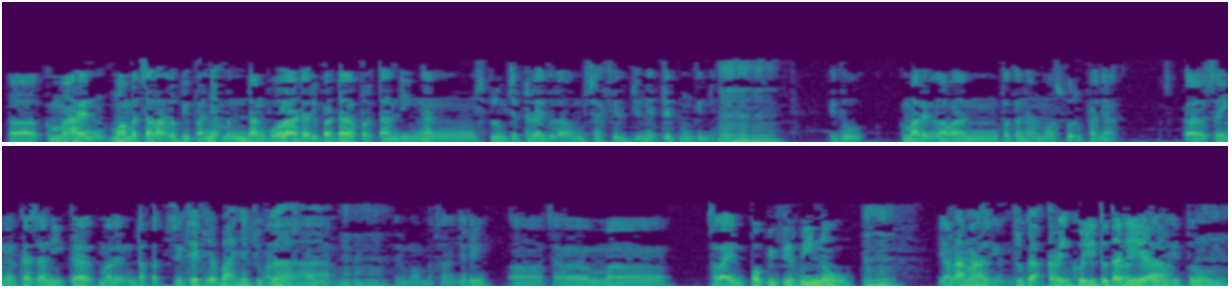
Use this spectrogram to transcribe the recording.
eh, kemarin Muhammad Salah lebih banyak menendang bola daripada pertandingan sebelum cedera itu lawan Sheffield United mungkin ya. Mhm. Itu kemarin lawan Tottenham Hotspur banyak eh, sehingga Gazaniga kemarin dapat save Save-nya banyak juga. Banyak sekali. Mhm. dari Muhammad Salah. Jadi eh, saya me- selain Bobby Firmino Mhm. yang Karena masih juga kering gol itu tadi ya. Kering gol itu. Mhm.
